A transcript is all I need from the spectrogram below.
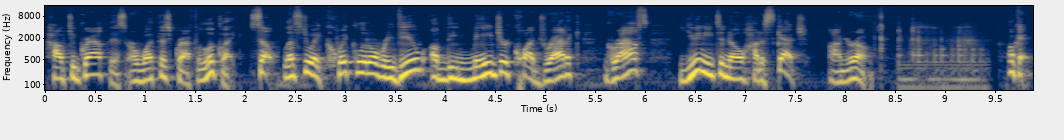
how to graph this or what this graph would look like. So let's do a quick little review of the major quadratic graphs you need to know how to sketch on your own. Okay,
